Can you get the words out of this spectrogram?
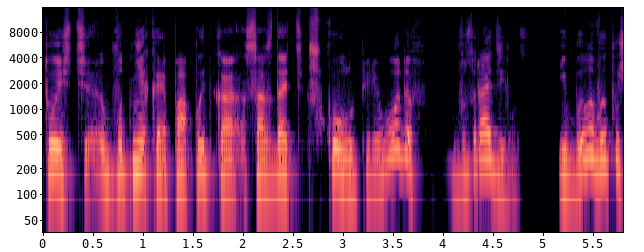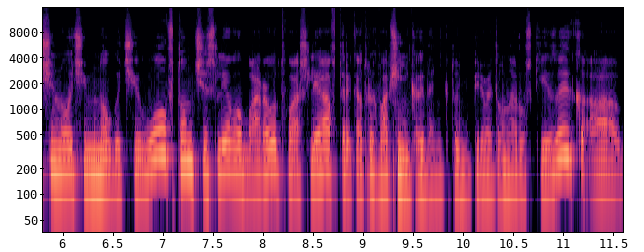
То есть э, вот некая попытка создать школу переводов возродилась. И было выпущено очень много чего, в том числе в оборот вошли авторы, которых вообще никогда никто не переводил на русский язык, а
